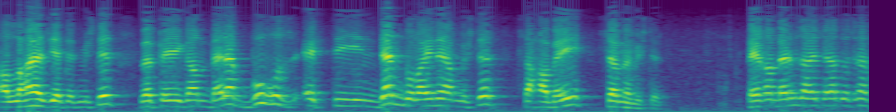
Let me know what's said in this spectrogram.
Allah'a eziyet etmiştir. Ve peygambere buğz ettiğinden dolayı ne yapmıştır? Sahabeyi sevmemiştir. Peygamberimiz Aleyhisselatü vesselam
